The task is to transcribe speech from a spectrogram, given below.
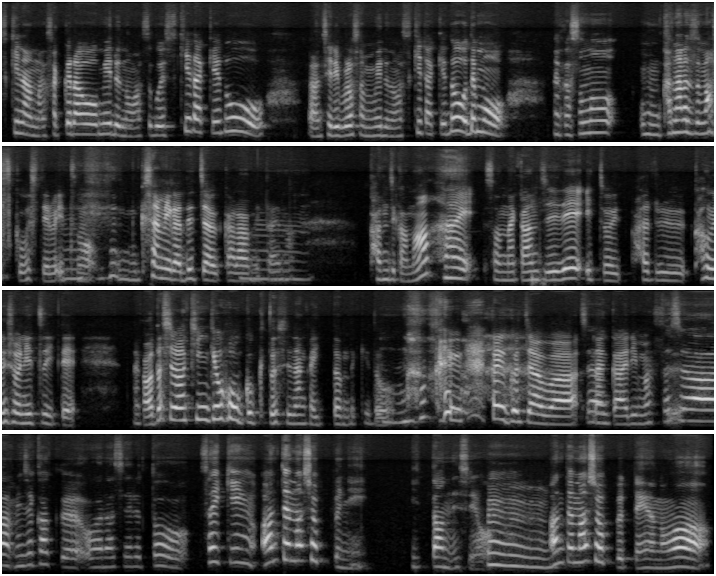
好きなの。桜を見るのはすごい好きだけどあチェリーブロッサム見るのは好きだけどでもなんかその、うん、必ずマスクをしてるいつも、うん。くしゃみが出ちゃうからみたいなうん。感じかな。はい。そんな感じで一応春花粉症について。なんか私は近況報告としてなんか言ったんだけど、うん。かゆこちゃんは じゃあなんかあります？私は短く終わらせると最近アンテナショップに行ったんですよ、うんうんうん。アンテナショップっていうのは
